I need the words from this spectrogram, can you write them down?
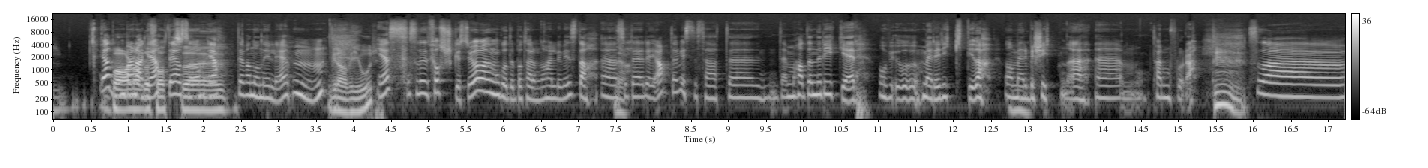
Ja, barn hadde fått det, også, ja, eh, det var noe nylig. Mm. grave jord? Yes, så det forskes jo en god del på tarm nå, heldigvis. da. Eh, Så Ja. der, ja, det viste seg at eh, de hadde en rikere og, og mer riktig da, og mer beskyttende eh, tarmflora. Mm. Så,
